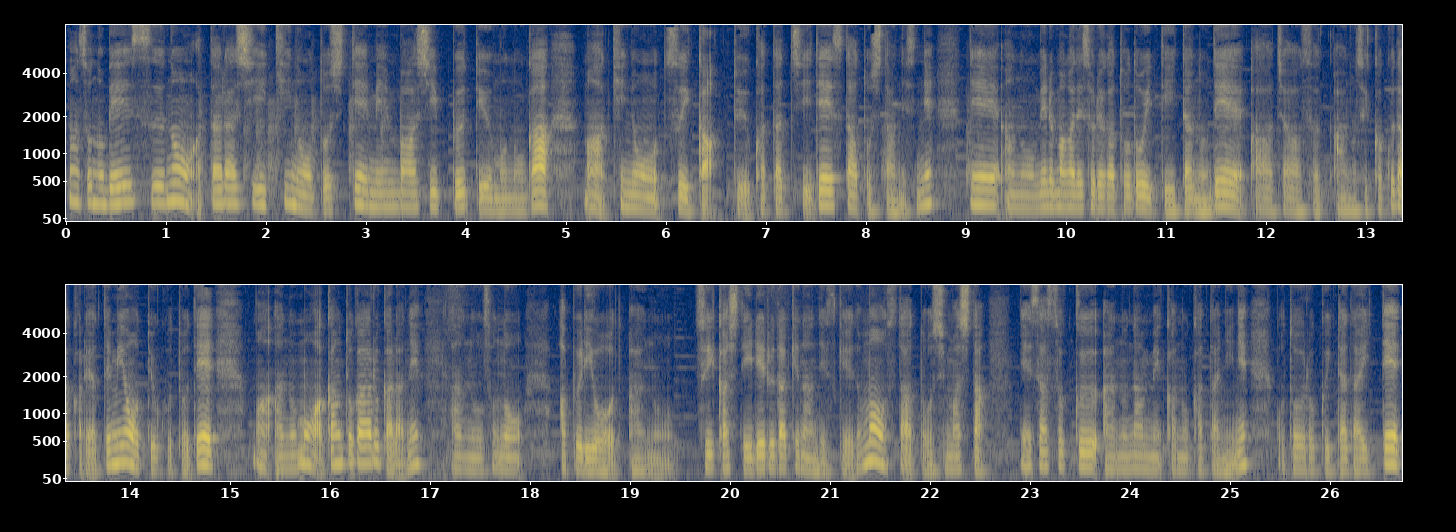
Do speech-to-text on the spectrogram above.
まあ、そのベースの新しい機能としてメンバーシップっていうものが、まあ、機能追加という形でスタートしたんですね。であのメルマガでそれが届いていたのであじゃあさあのせっかくだからやってみようということで、まあ、あのもうアカウントがあるからねあのそのアプリをあの追加して入れるだけなんですけれどもスタートをしましたで早速あの何名かの方にねご登録いただいて、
